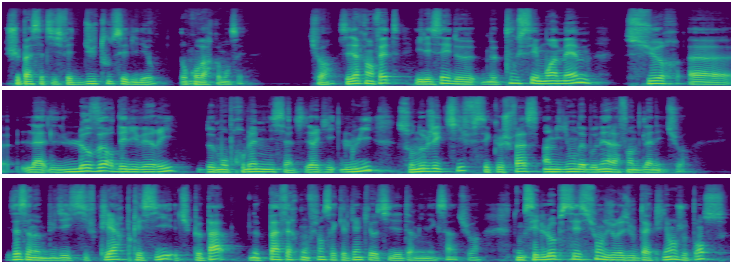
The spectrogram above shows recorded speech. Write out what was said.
je suis pas satisfait du tout de ces vidéos, donc on va recommencer. Tu vois, c'est-à-dire qu'en fait, il essaye de me pousser moi-même sur euh, l'over delivery de mon problème initial. C'est-à-dire que lui, son objectif, c'est que je fasse un million d'abonnés à la fin de l'année, tu vois? Et ça, c'est un objectif clair, précis, et tu peux pas ne pas faire confiance à quelqu'un qui est aussi déterminé que ça, tu vois. Donc c'est l'obsession du résultat client, je pense,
